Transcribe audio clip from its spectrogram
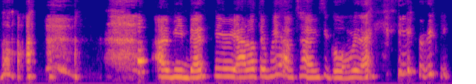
I mean that theory. I don't think we have time to go over that theory.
